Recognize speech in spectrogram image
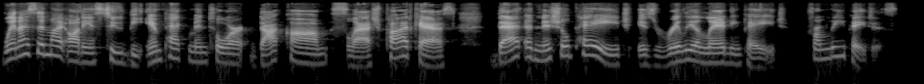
When I send my audience to the impactmentor.com slash podcast, that initial page is really a landing page from Leadpages.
